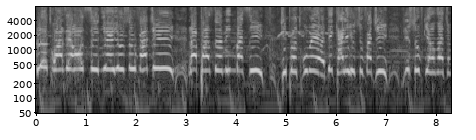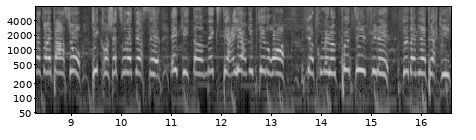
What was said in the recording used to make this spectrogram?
Le 3-0 signé Youssouf Hadji La passe de Amine Bassi qui peut trouver euh, décaler Youssouf Hadji. Youssouf qui rentre dans la surface de réparation, qui crochette son adversaire et qui est un extérieur du pied droit vient trouver le petit filet de Damien Perkis.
